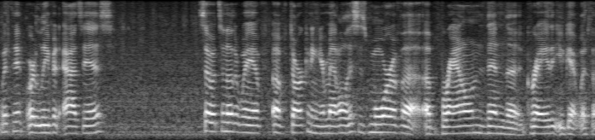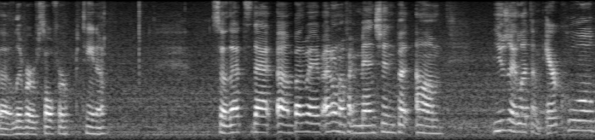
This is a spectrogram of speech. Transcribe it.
with it or leave it as is. So it's another way of, of darkening your metal. This is more of a, a brown than the gray that you get with a liver of sulfur patina. So that's that. Um, by the way, I don't know if I mentioned, but um, usually I let them air cool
